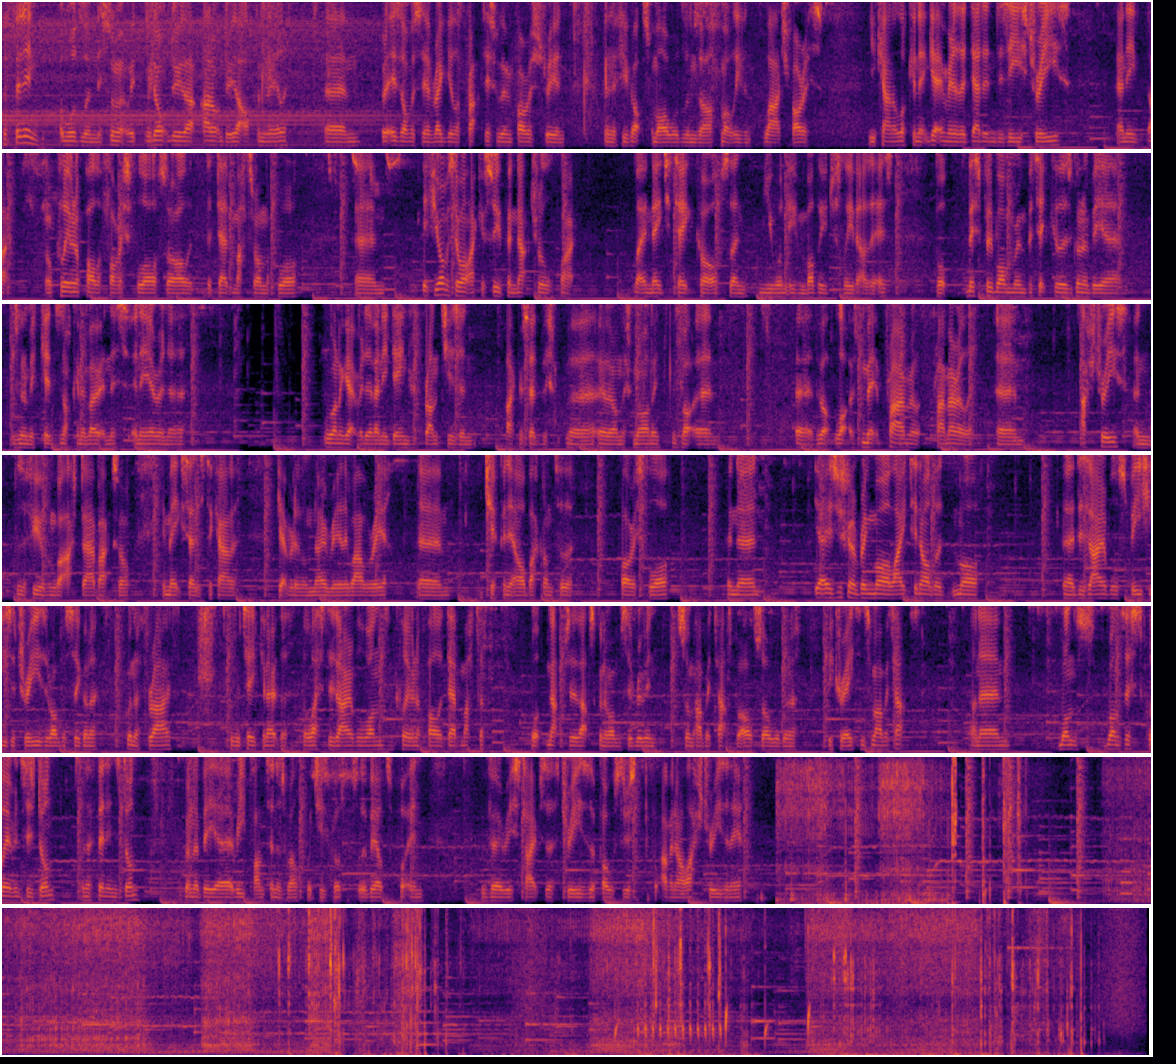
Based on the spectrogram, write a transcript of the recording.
The a woodland is something we, we don't do that, I don't do that often really. Um, but it is obviously a regular practice within forestry and, and if you've got small woodlands or well even large forests, you're kind of looking at getting rid of the dead and diseased trees, any or clearing up all the forest floor, so all the dead matter on the floor. Um, if you obviously want like a supernatural, like letting nature take course, then you wouldn't even bother, you just leave it as it is. But this one in particular is going to be there's going to be kids knocking about in this in here, and uh, we want to get rid of any dangerous branches. And like I said this, uh, earlier on this morning, we've got um, uh, they've got a lot of primarily, primarily um, ash trees, and there's a few of them got ash dieback, so it makes sense to kind of get rid of them now really while we're here, um, chipping it all back onto the forest floor, and then yeah, it's just going to bring more light in. All the more uh, desirable species of trees are obviously going to going to thrive because we're taking out the, the less desirable ones and clearing up all the dead matter. But naturally, that's going to obviously ruin some habitats, but also we're going to be creating some habitats. And um, once once this clearance is done and the thinning's done, we're going to be uh, replanting as well, which is good. So we'll be able to put in various types of trees as opposed to just having our ash trees in here.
